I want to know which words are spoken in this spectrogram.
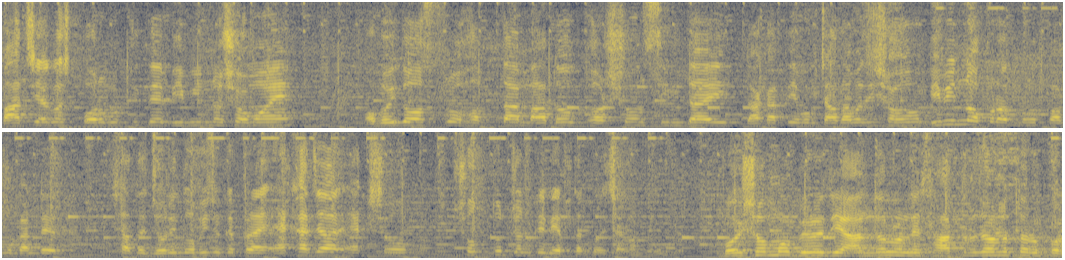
পাঁচই আগস্ট পরবর্তীতে বিভিন্ন সময়ে অবৈধ অস্ত্র, হত্যা, মাদক, ধর্ষণ, ছিনতাই, ডাকাতি এবং চাঁদাবাজি সহ বিভিন্ন অপরাধমূলক কর্মকাণ্ডের সাথে জড়িত অভিযোগে প্রায় এক হাজার একশো সত্তর জনকে গ্রেপ্তার করেছে এখন পর্যন্ত। বৈষম্য বিরোধী আন্দোলনে ছাত্র জনতার উপর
